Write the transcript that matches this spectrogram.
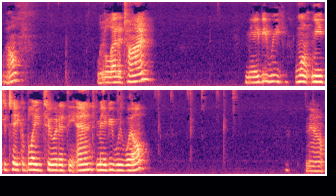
well, a little at a time. Maybe we won't need to take a blade to it at the end. Maybe we will. Now,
